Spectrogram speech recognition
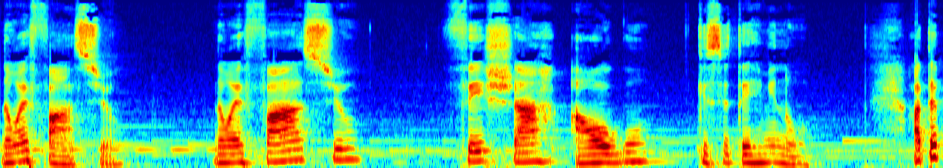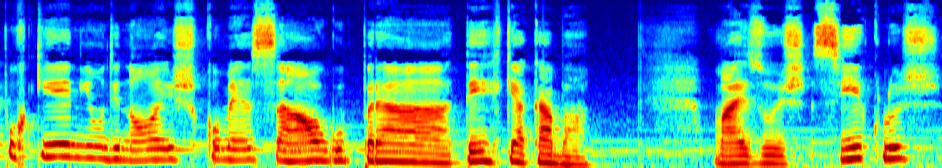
Não é fácil. Não é fácil fechar algo que se terminou. Até porque nenhum de nós começa algo para ter que acabar. Mas os ciclos,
